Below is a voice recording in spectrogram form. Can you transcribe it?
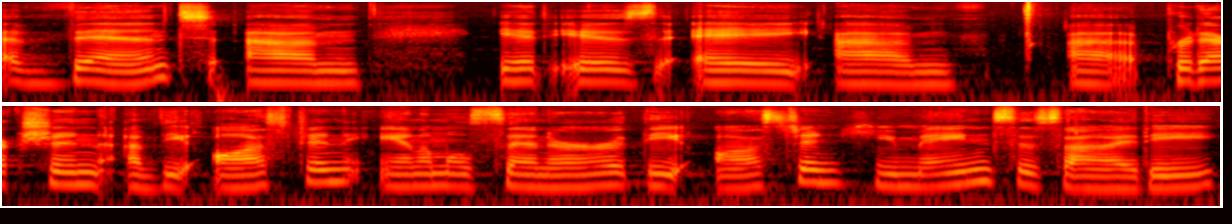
event. Um, it is a um, uh, production of the Austin Animal Center, the Austin Humane Society,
